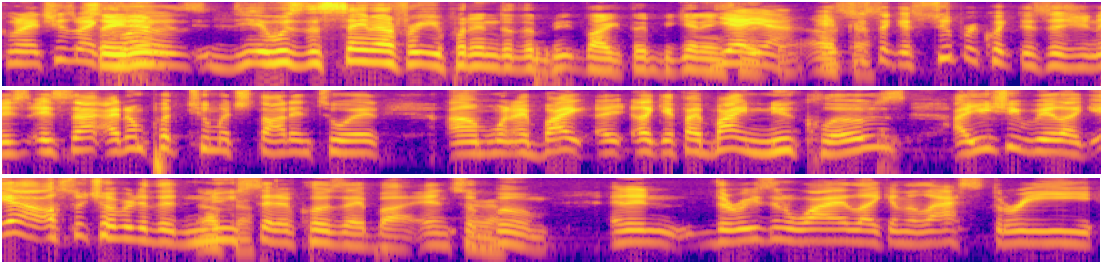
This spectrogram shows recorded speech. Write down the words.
when I choose my So clothes. It was the same effort you put into the like the beginning. yeah, yeah, character. it's just like a super quick decision. It's, it's not. I don't put too much thought into it. Um, when I buy, I, like, if I buy new clothes, I usually be like, yeah, I'll switch over to the new Okay. set of clothes I bought, and so Okay. boom. And then the reason why, like, in the last three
